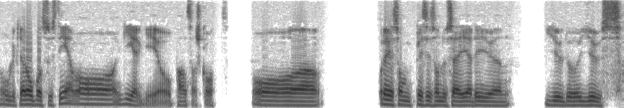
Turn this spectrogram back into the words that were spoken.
olika robotsystem och GRG och pansarskott. Och, och det är som, precis som du säger, det är ju en ljud och ljus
